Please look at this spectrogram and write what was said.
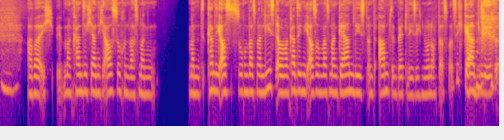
Mhm. Aber ich, man kann sich ja nicht aussuchen, was man, man kann sich aussuchen, was man liest, aber man kann sich nicht aussuchen, was man gern liest. Und abends im Bett lese ich nur noch das, was ich gern lese.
